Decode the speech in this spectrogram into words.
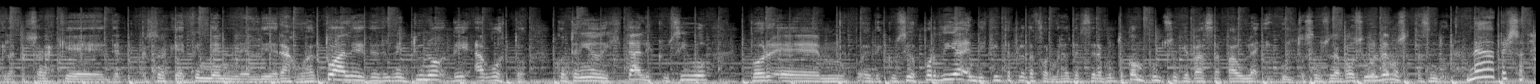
que las personas que, de- personas que defienden el liderazgo actuales desde el 21 de agosto. Contenido digital exclusivo por eh, de exclusivos por día en distintas plataformas. La tercera.com, pulso que pasa, Paula y Culto. Hacemos una pausa y volvemos. Estás en duda. Nada personal.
